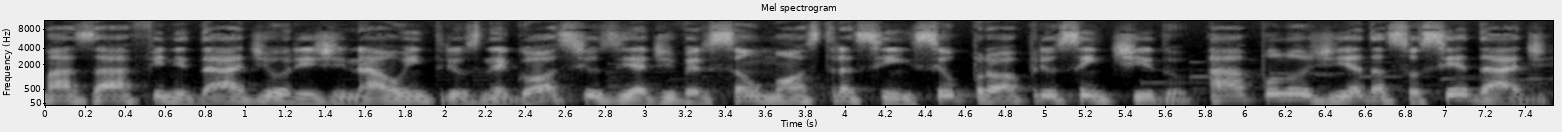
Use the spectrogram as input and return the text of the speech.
mas a afinidade original entre os negócios e a diversão mostra-se em seu próprio sentido, a apologia da sociedade.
